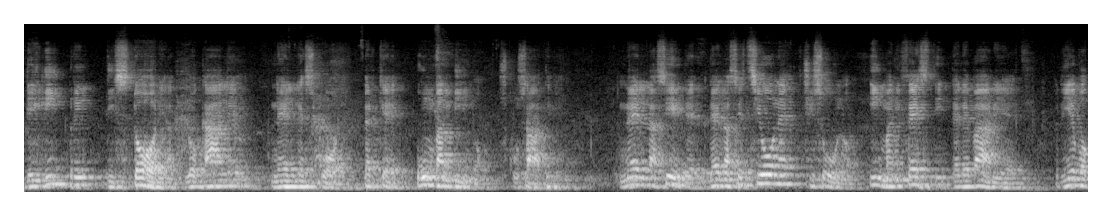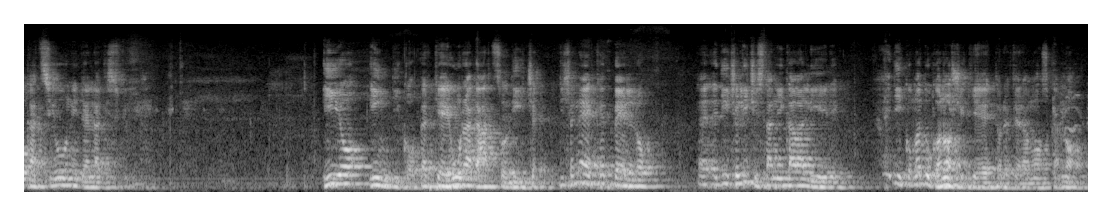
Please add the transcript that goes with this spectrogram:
dei libri di storia locale nelle scuole, perché un bambino, scusatemi, nella sede della sezione ci sono i manifesti delle varie rievocazioni della disfida. Io indico perché un ragazzo dice, dice, eh che bello, e dice lì ci stanno i cavalieri, e dico ma tu conosci chi è Ettore Ferramosca? No,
